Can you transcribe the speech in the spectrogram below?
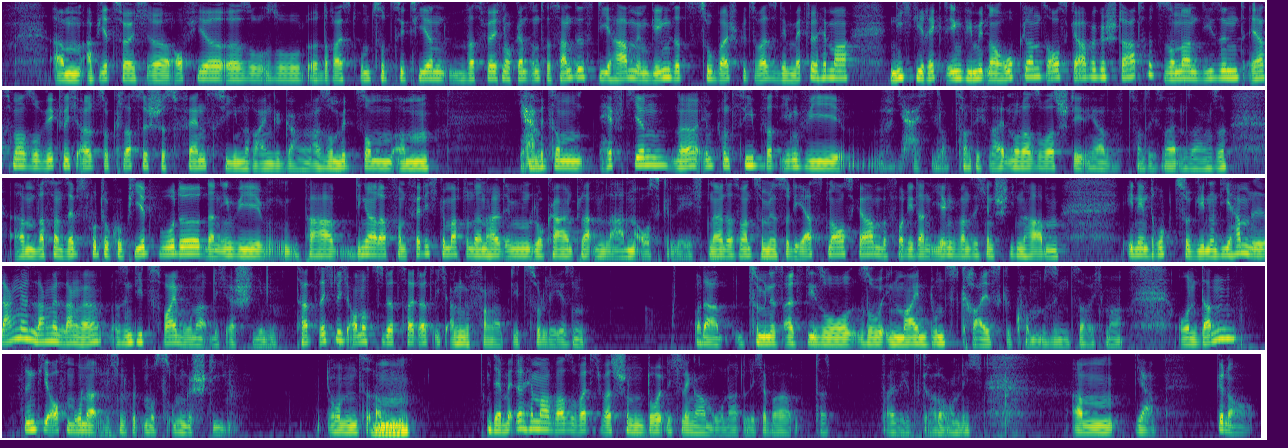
Ähm, ab jetzt höre ich äh, auf, hier äh, so, so äh, dreist rum zu zitieren. Was vielleicht noch ganz interessant ist, die haben im Gegensatz zu beispielsweise dem Metal Hammer nicht direkt irgendwie mit einer Hochglanzausgabe gestartet, sondern die sind erstmal so wirklich als so klassisches Fanscene reingegangen. Also mit so einem ähm, ja, mit so einem Heftchen, ne, im Prinzip, was irgendwie, ja, ich glaube 20 Seiten oder sowas steht, ja, 20 Seiten sagen sie, ähm, was dann selbst fotokopiert wurde, dann irgendwie ein paar Dinger davon fertig gemacht und dann halt im lokalen Plattenladen ausgelegt. Ne? Das waren zumindest so die ersten Ausgaben, bevor die dann irgendwann sich entschieden haben, in den Druck zu gehen. Und die haben lange, lange, lange, sind die zweimonatlich erschienen. Tatsächlich auch noch zu der Zeit, als ich angefangen habe, die zu lesen. Oder zumindest als die so, so in meinen Dunstkreis gekommen sind, sag ich mal. Und dann sind die auf monatlichen Rhythmus umgestiegen. Und mhm. ähm, der Metal Hammer war, soweit ich weiß, schon deutlich länger monatlich, aber das weiß ich jetzt gerade auch nicht. Ähm, ja, genau.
